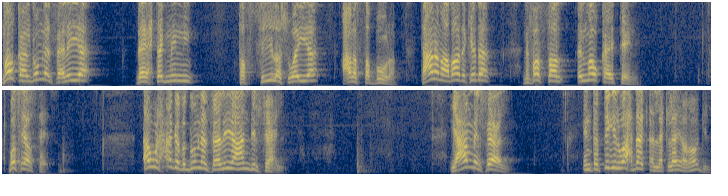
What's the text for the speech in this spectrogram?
موقع الجملة الفعلية ده يحتاج مني تفصيلة شوية على السبورة. تعالى مع بعض كده نفصل الموقع الثاني بص يا أستاذ أول حاجة في الجملة الفعلية عندي الفعل. يا عم الفعل أنت بتيجي لوحدك؟ قال لك لا يا راجل.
